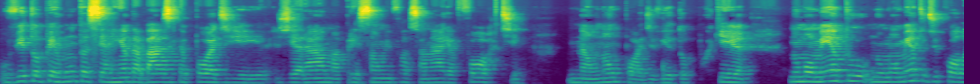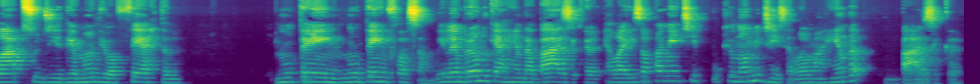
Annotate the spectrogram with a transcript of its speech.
O Vitor pergunta se a renda básica pode gerar uma pressão inflacionária forte. Não, não pode, Vitor, porque no momento, no momento de colapso de demanda e oferta, não tem, não tem inflação. E lembrando que a renda básica, ela é exatamente o que o nome diz, ela é uma renda básica.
